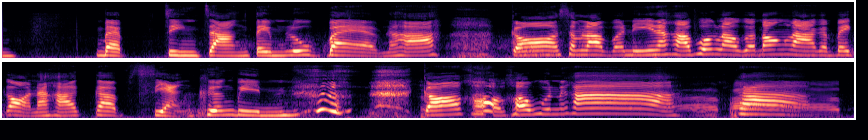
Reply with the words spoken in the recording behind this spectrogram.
แบบจริงจังเต็มรูปแบบนะคะ ก็สำหรับวันนี้นะคะ พวกเราก็ต้องลากันไปก่อนนะคะ กับเสียงเครื่องบิน ก็ขอขอบคุณค่ะ ค่ะครับ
